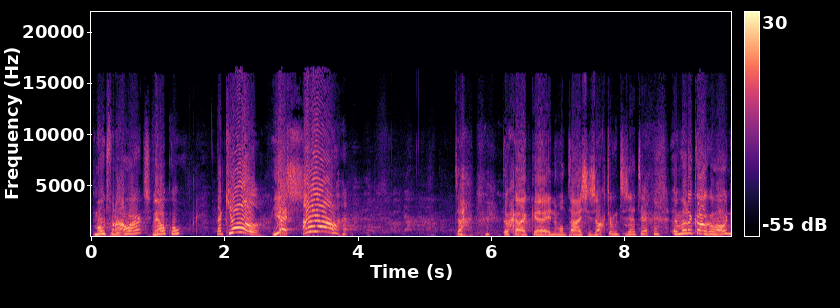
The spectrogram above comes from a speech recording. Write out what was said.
Moot van Houwaard, welkom. Dankjewel. Yes! Hallo! Dat ga ik uh, in de montage zachter moeten zetten. Uh, maar dat kan gewoon,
